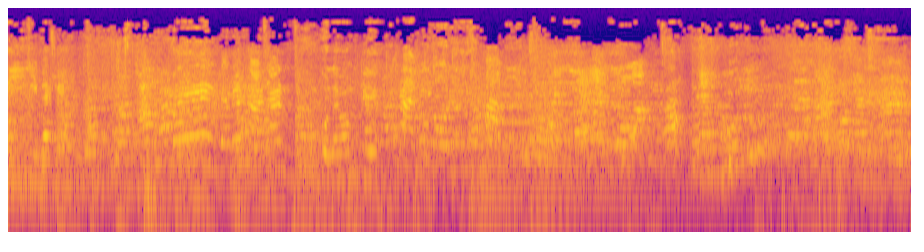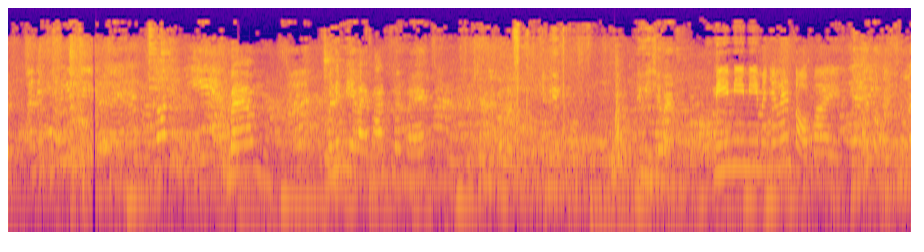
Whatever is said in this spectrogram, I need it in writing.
ดีแบบไม่แบบไม่ถ่ายนั่นกดเลยรวะเมื่อกี้ถ่ายไม่โตเรื่องนี้ค่ะแบมมัได้มีอะไรพลาดเพื่อนไหมไม่มีใช่ไหมมีมีมีมันยังเล่นต่อไปเล่นต่อไปใช่ไหม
